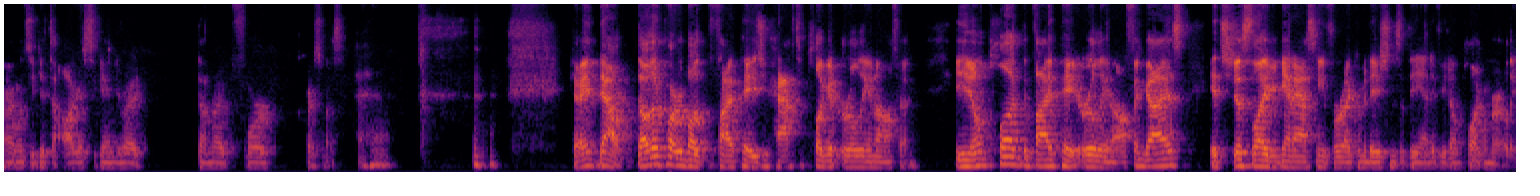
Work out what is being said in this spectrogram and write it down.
All right. Once you get to August again, you're right, done right before Christmas. okay. Now, the other part about the five pays, you have to plug it early and often. If you don't plug the five pay early and often, guys, it's just like, again, asking for recommendations at the end if you don't plug them early,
